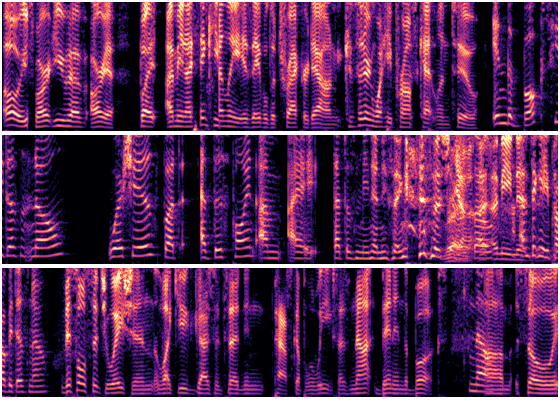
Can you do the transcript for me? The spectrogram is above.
oh, you're smart, you have Arya. But I mean, I think he finally is able to track her down, considering what he promised Catelyn too. in the books he doesn't know where she is, but at this point, I'm I that doesn't mean anything in the show. Right. Yeah, so I- I mean, I'm it- thinking he probably does know. this whole situation, like you guys had said in past couple of weeks, has not been in the books. No. Um, so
